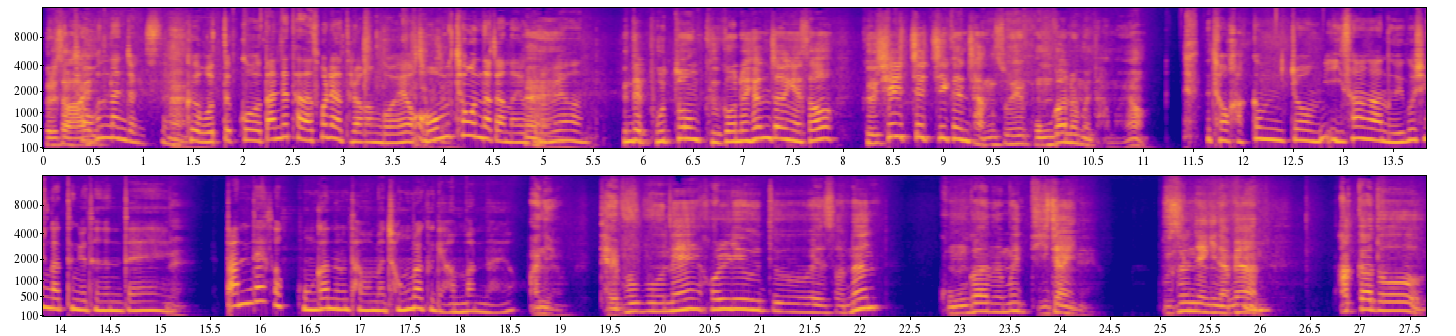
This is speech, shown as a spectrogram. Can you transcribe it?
그래서 저 아이 혼난 적 있어요. 네. 그거 못 듣고 딴짓하다 소리가 들어간 거예요. 그죠. 엄청 혼나잖아요. 네. 그러면 근데 보통 그거는 현장에서 그 실제 찍은 장소에 공간음을 담아요. 근데 저 가끔 좀 이상한 의구심 같은 게 드는데 네. 딴 데서 공간을 담으면 정말 그게 안 맞나요? 아니요. 대부분의 헐리우드에서는 공간음을 디자인해요. 무슨 얘기냐면 음. 아까도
